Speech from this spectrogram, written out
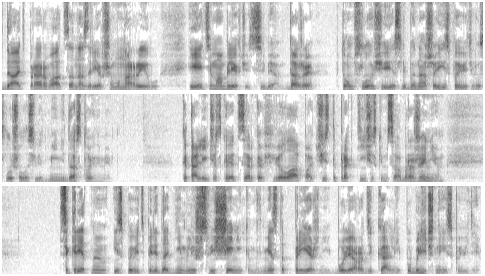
дать прорваться назревшему нарыву и этим облегчить себя, даже в том случае, если бы наша исповедь выслушалась людьми недостойными. Католическая церковь вела по чисто практическим соображениям секретную исповедь перед одним лишь священником вместо прежней, более радикальной публичной исповеди.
